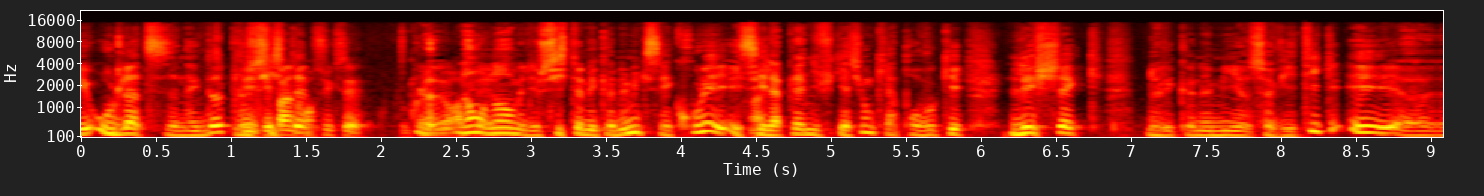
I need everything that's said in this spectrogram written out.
Et au-delà de ces anecdotes, le système. pas un grand succès. non, non, mais le système économique s'est écroulé et c'est la planification qui a provoqué l'échec de l'économie euh, soviétique et, euh,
